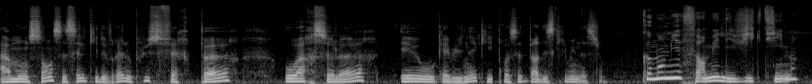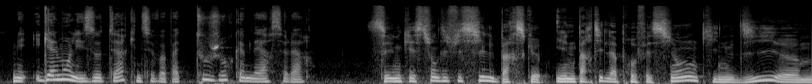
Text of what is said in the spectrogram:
À mon sens, c'est celle qui devrait le plus faire peur aux harceleurs et aux cabinets qui procèdent par discrimination. Comment mieux former les victimes, mais également les auteurs qui ne se voient pas toujours comme des harceleurs? C'est une question difficile parce qu'il y a une partie de la profession qui nous dit euh,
